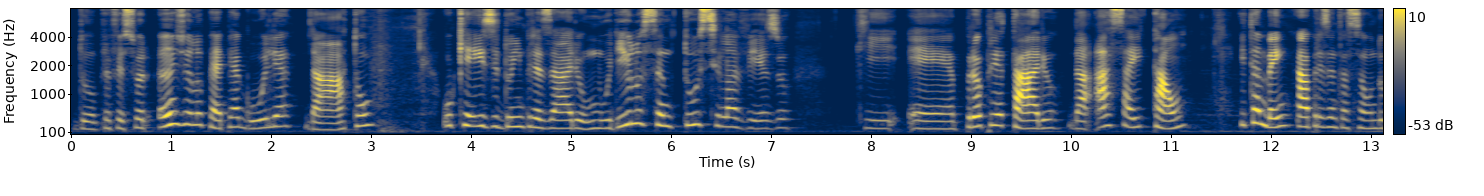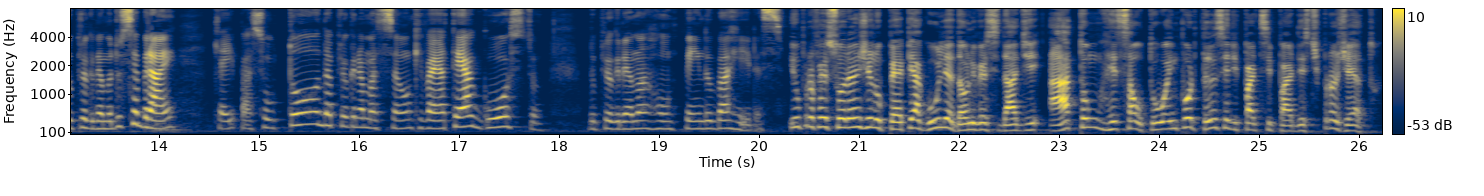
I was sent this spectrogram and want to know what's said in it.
do professor Ângelo Pepe Agulha, da Atom, o case do empresário Murilo Santucci Laveso, que é proprietário da Açaí Town, e também a apresentação do programa do Sebrae, que aí passou toda a programação que vai até agosto do programa Rompendo Barreiras. E o professor Ângelo Pepe Agulha, da Universidade Atom, ressaltou a importância de participar deste projeto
